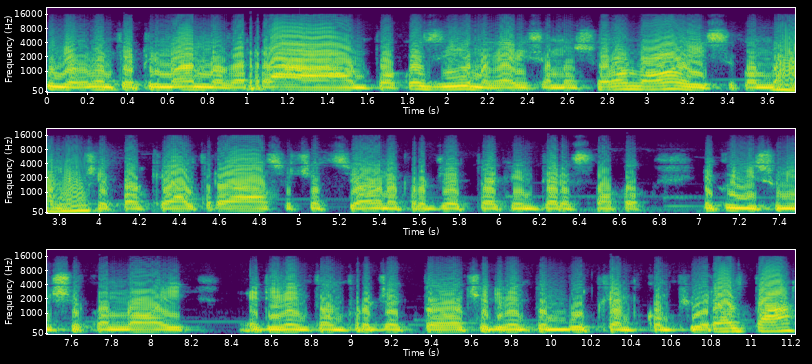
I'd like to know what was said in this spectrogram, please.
Quindi ovviamente il primo anno verrà un po' così, magari siamo solo noi, il secondo anno mhm. c'è qualche altra associazione, progetto che è interessato e quindi si unisce con noi e diventa un progetto, cioè diventa un bootcamp con più realtà,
